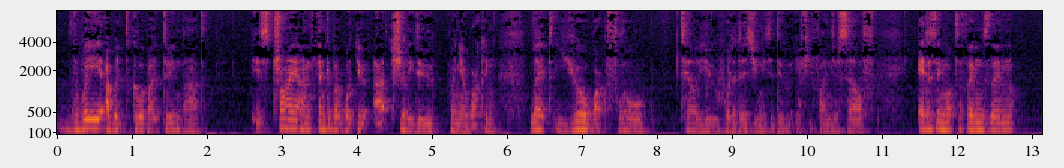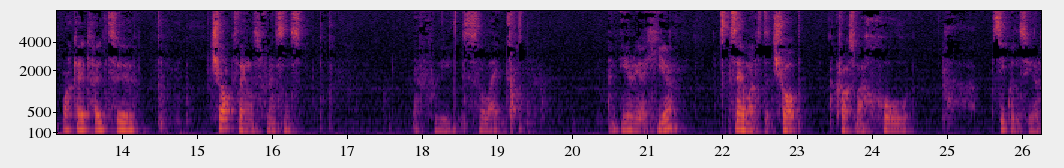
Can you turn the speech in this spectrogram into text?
the way I would go about doing that is try and think about what you actually do when you're working. Let your workflow tell you what it is you need to do. If you find yourself editing lots of things, then work out how to chop things, for instance, if we select an area here, say I wanted to chop across my whole uh, sequence here,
